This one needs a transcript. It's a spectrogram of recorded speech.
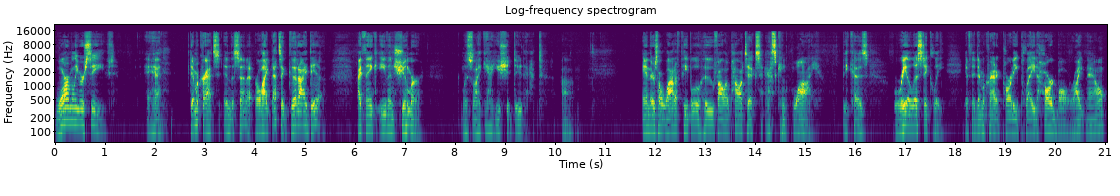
warmly received. And Democrats in the Senate are like, that's a good idea. I think even Schumer was like, yeah, you should do that. Um, and there's a lot of people who follow politics asking why. Because realistically, if the Democratic Party played hardball right now,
